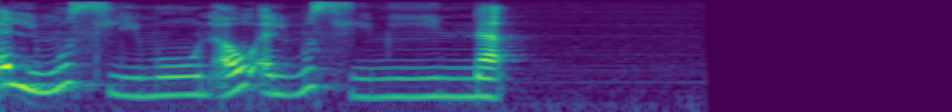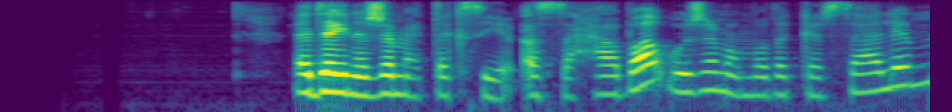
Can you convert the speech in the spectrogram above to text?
المسلمون أو المسلمين. لدينا جمع تكسير الصحابة وجمع مذكر سالم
